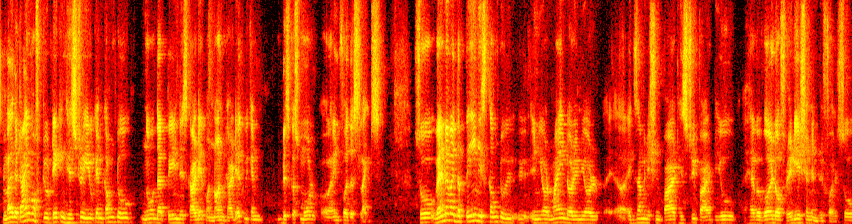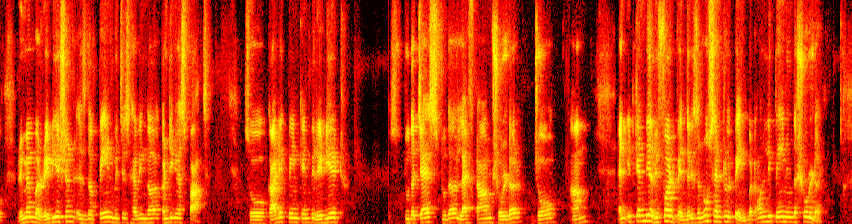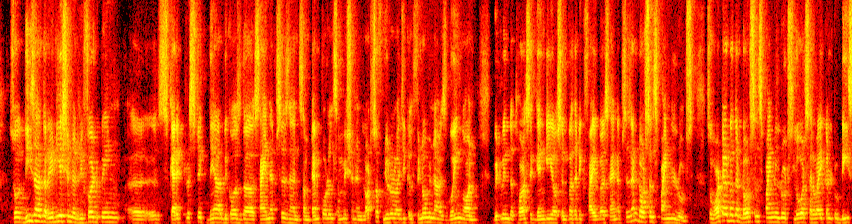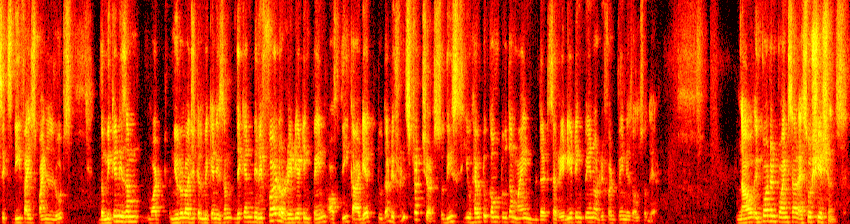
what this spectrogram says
by the time of taking history, you can come to know that pain is cardiac or non-cardiac. We can discuss more uh, in further slides. So whenever the pain is come to in your mind or in your uh, examination part, history part, you have a word of radiation and refer. So remember radiation is the pain which is having a continuous path. So cardiac pain can be radiate to the chest, to the left arm, shoulder, jaw, arm, and it can be a referred pain. There is no central pain, but only pain in the shoulder. So these are the radiation and referred pain uh, characteristic. They are because the synapses and some temporal summation and lots of neurological phenomena is going on between the thoracic ganglia of sympathetic fiber synapses and dorsal spinal roots. So whatever the dorsal spinal roots, lower cervical to D6, D5 spinal roots, the mechanism, what neurological mechanism, they can be referred or radiating pain of the cardiac to the different structures. So these you have to come to the mind that it's a radiating pain or referred pain is also there. Now, important points are associations.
